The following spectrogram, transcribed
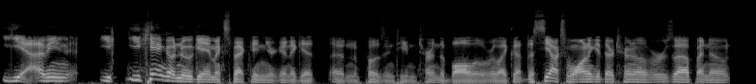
Yeah, I mean, you you can't go into a game expecting you're going to get an opposing team turn the ball over like that. The Seahawks want to get their turnovers up. I know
